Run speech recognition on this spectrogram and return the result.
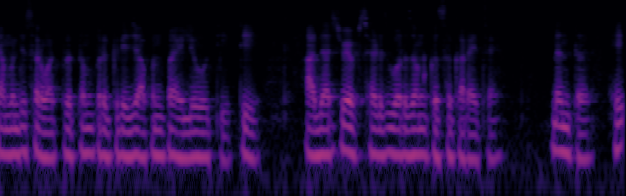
त्यामध्ये सर्वात प्रथम प्रक्रिया जी आपण पाहिली होती ती आधारच्या वेबसाईटवर जाऊन कसं करायचं आहे नंतर हे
